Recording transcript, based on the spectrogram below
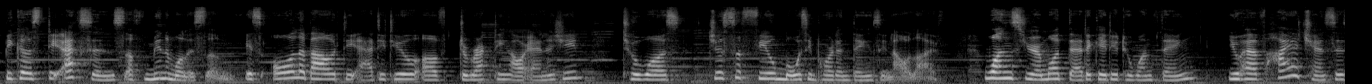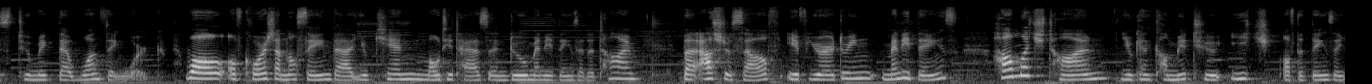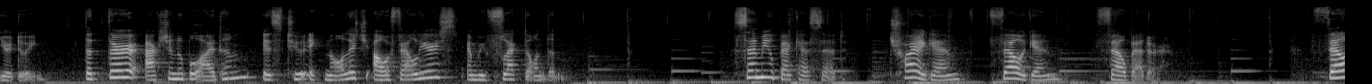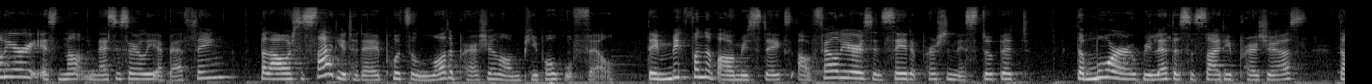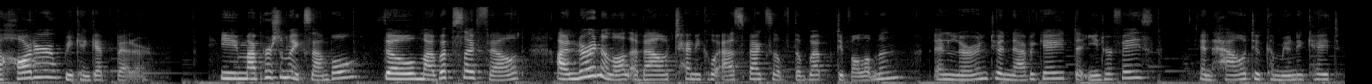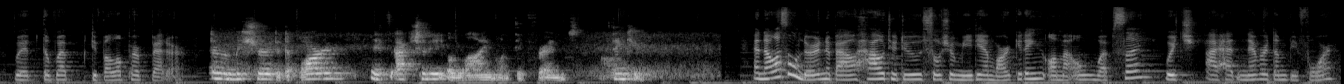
Because the essence of minimalism is all about the attitude of directing our energy towards just a few most important things in our life. Once you're more dedicated to one thing, you have higher chances to make that one thing work. Well, of course, I'm not saying that you can multitask and do many things at a time, but ask yourself if you're doing many things, how much time you can commit to each of the things that you're doing. The third actionable item is to acknowledge our failures and reflect on them. Samuel Beckett said, Try again, fail again, fail better. Failure is not necessarily a bad thing, but our society today puts a lot of pressure on people who fail. They make fun of our mistakes, our failures, and say the person is stupid. The more we let the society pressure us, the harder we can get better. In my personal example, though my website failed, I learned a lot about technical aspects of the web development and learned to navigate the interface and how to communicate with the web developer better. I will make sure that the bar is actually aligned on different. Thank you. And I also learned about how to do social media marketing on my own website, which I had never done before.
